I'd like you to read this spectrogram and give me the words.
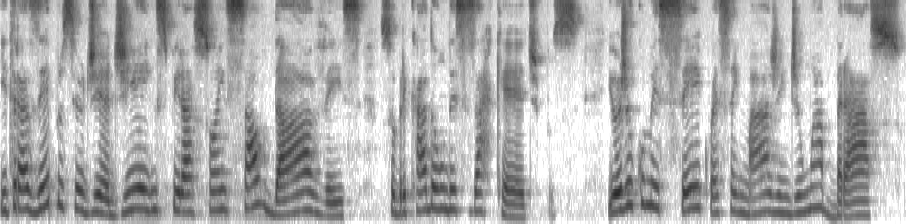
e trazer para o seu dia a dia inspirações saudáveis sobre cada um desses arquétipos. E hoje eu comecei com essa imagem de um abraço,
